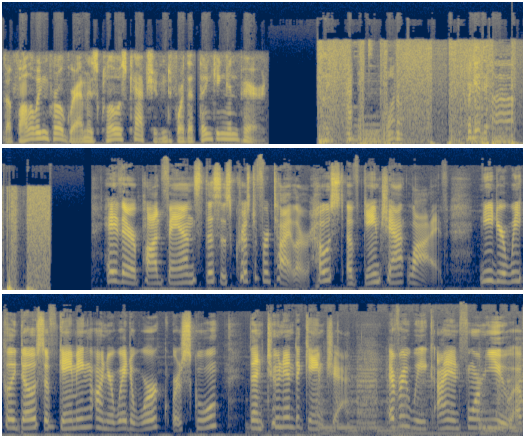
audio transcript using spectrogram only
The following program is closed captioned for the thinking impaired. Hey there, pod fans. This is Christopher Tyler, host of Game Chat Live. Need your weekly dose of gaming on your way to work or school? Then tune into Game Chat. Every week, I inform you of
